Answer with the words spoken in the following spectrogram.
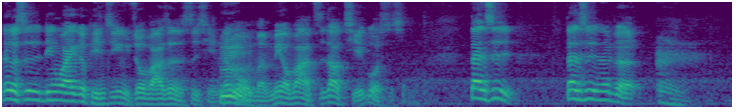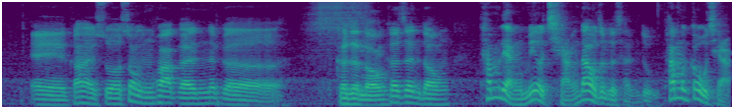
那个是另外一个平行宇宙发生的事情，那么我们没有办法知道结果是什么。但是，但是那个，诶，刚才说宋云花跟那个柯震东，柯震东，他们两个没有强到这个程度，他们够强，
